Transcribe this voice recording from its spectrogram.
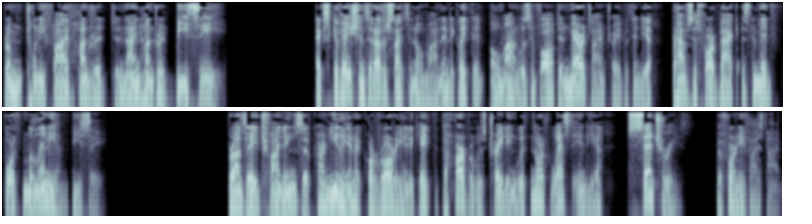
from 2500 to 900 BC. Excavations at other sites in Oman indicate that Oman was involved in maritime trade with India, perhaps as far back as the mid-4th millennium BC. Bronze Age findings of carnelian at Khor Rori indicate that the harbor was trading with northwest India centuries before Nephi's time.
